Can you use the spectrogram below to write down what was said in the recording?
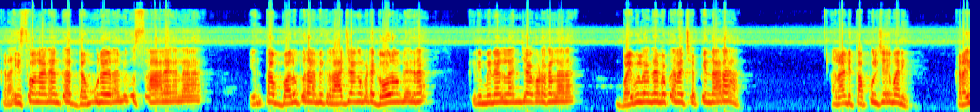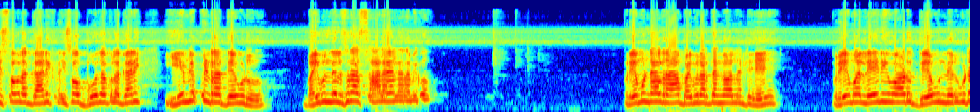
క్రైస్తవులు అనేంత దమ్మునదిరా మీకు సాలేగల్లారా ఎంత బలుపురా మీకు రాజ్యాంగం అంటే గౌరవం లేదురా. క్రిమినల్ లంజా కొడకల్లారా? బైబిల్ గ్రంథం ఎప్పుడైనా చెప్పిందారా? అలాంటి తప్పులు చేయమని. క్రైస్తవులకు కానీ క్రైస్తవ బోధకులకు కానీ ఏం చెప్పిండ్రా దేవుడు? బైబిల్ తెలుసురా సాలగలరా మీకు? ప్రేమ ఉండాలిరా బైబిల్ అర్థం కావాలంటే. ప్రేమ లేనివాడు దేవుని నెరుగుట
